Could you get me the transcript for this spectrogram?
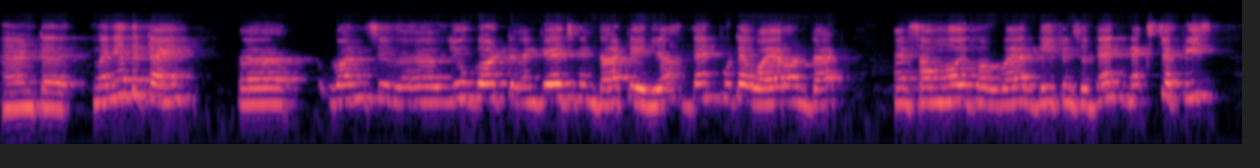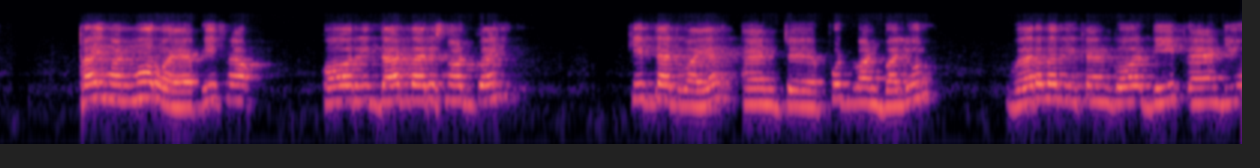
And uh, many of the time, uh, once you, uh, you got engaged in that area, then put a wire on that and somehow wire deep. So then next step is try one more wire. If now, or if that wire is not going, keep that wire and uh, put one balloon wherever you can go deep and you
